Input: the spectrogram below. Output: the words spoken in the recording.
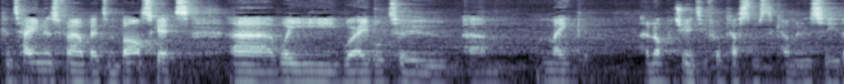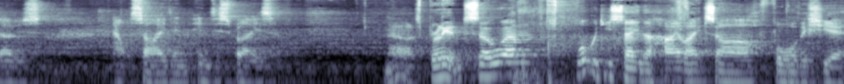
containers, flower beds, and baskets. Uh, we were able to um, make an opportunity for customers to come in and see those outside in, in displays. No, that's brilliant. So, um, what would you say the highlights are for this year?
